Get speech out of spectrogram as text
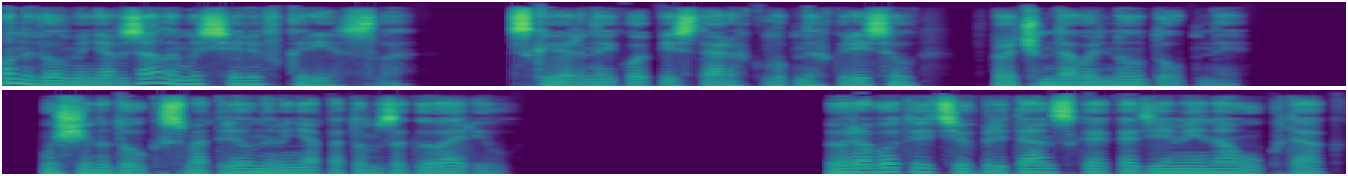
Он увел меня в зал, и мы сели в кресло. Скверные копии старых клубных кресел, впрочем, довольно удобные. Мужчина долго смотрел на меня, потом заговорил. «Вы работаете в Британской академии наук, так?»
